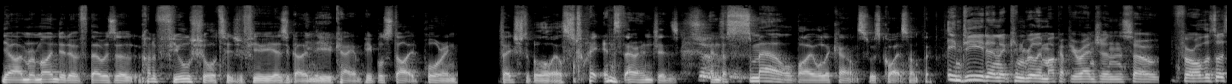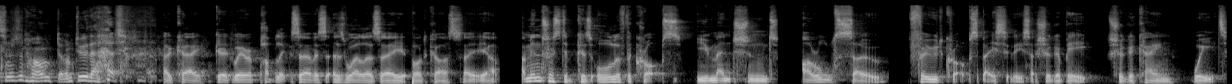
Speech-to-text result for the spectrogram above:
Yeah, I'm reminded of there was a kind of fuel shortage a few years ago in the UK, and people started pouring vegetable oil straight into their engines. and the smell, by all accounts, was quite something. Indeed, and it can really muck up your engine. So, for all those listeners at home, don't do that. okay, good. We're a public service as well as a podcast. So, yeah. I'm interested because all of the crops you mentioned are also food crops, basically. So, sugar beet, sugar cane, wheat.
